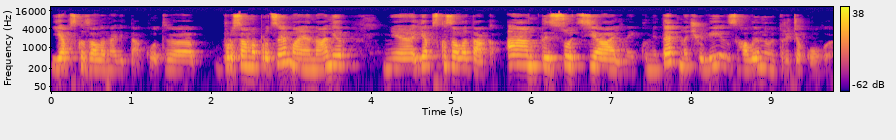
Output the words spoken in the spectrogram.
Я б сказала навіть так. От е, про саме про це має намір, е, я б сказала так: антисоціальний комітет на чолі з Галиною Третьяковою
